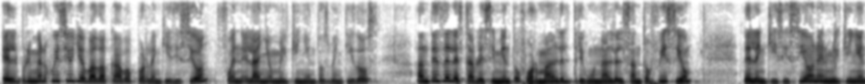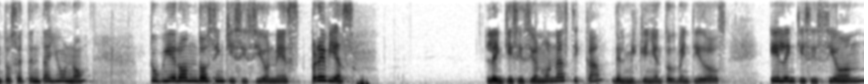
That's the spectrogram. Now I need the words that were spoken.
El primer juicio llevado a cabo por la Inquisición fue en el año 1522, antes del establecimiento formal del Tribunal del Santo Oficio de la Inquisición en 1571, tuvieron dos inquisiciones previas. La Inquisición monástica del 1522 y la Inquisición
